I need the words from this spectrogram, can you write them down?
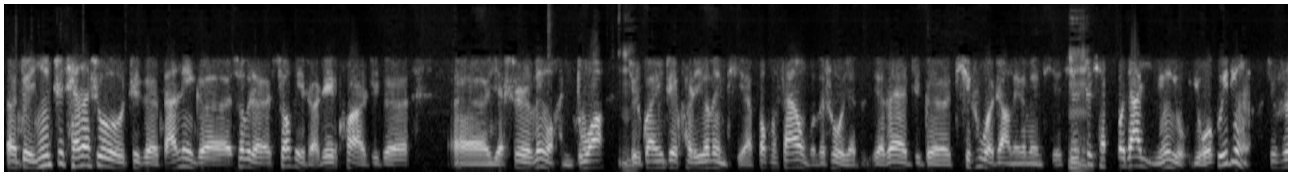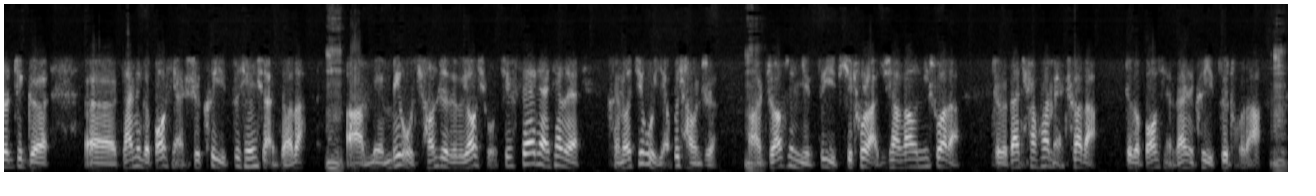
呃，对，因为之前的时候，这个咱那个消费者消费者这一块儿，这个呃也是问过很多，嗯就是关于这块儿的一个问题，包括三幺五的时候也也在这个提出过这样的一个问题。其嗯实之前国家已经有有过规定了，就是说这个呃咱这个保险是可以自行选择的，嗯啊没没有强制这个要求。其实四 S 店现在很多机构也不强制啊，嗯只要是你自己提出了，就像刚刚您说的，这个咱全款买车的这个保险咱是可以自主的。嗯，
